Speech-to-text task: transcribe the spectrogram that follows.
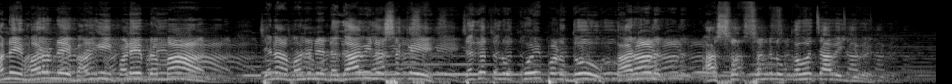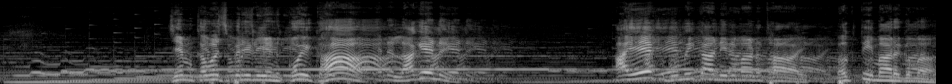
અને મરને ભાંગી પડે બ્રહ્માંડ. જેના મનને ડગાવી ન શકે જગતનું કોઈ પણ દુઃખ કારણ આ સત્સંગનું કવચ આવી ગયું. જેમ કવચ પહેરેલી એને કોઈ ઘા એને લાગે નહીં. આ એક ભૂમિકા નિર્માણ થાય ભક્તિ માર્ગમાં.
